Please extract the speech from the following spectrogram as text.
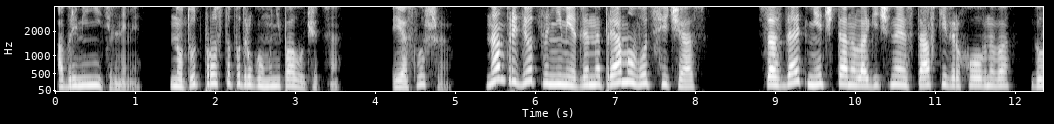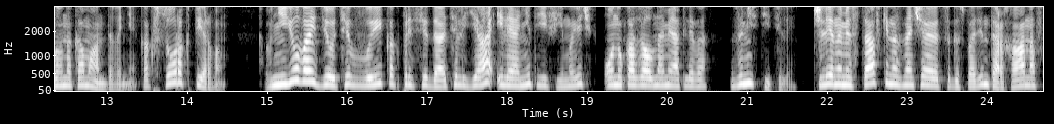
обременительными. Но тут просто по-другому не получится. Я слушаю. Нам придется немедленно, прямо вот сейчас, создать нечто аналогичное ставке Верховного главнокомандования, как в 41-м. В нее войдете вы, как председатель, я и Леонид Ефимович, он указал намятливо, заместители. Членами ставки назначаются господин Тарханов,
